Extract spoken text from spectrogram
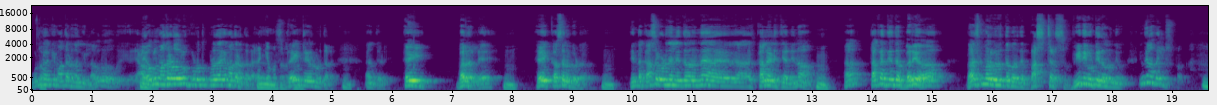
ಗುಂಡಾಕಿ ಮಾತಾಡ್ದಂಗಿಲ್ಲ. ಅವರು ಯಾವಾಗಲೂ ಮಾತಾಡೋದ್ರು ಕುಡ್ದು ಕುಡ್ದಾಗೆ ಮಾತಾಡ್ತಾರೆ. ಸ್ಟ್ರೈಟ್ ಹೇಳ್ಬಿಡ್ತಾರೆ. ಅಂತೇಳಿ ಹೇಯ್ ಬರಲ್ಲೇ ಹೇಯ್ ಕಾಸರಗೋಡು. ನಿನ್ನ ಕಾಸರಗೋಡಿನಲ್ಲಿ ಇದ್ದವರನ್ನೇ ಕಾಲ ಹಿಡಿತೀಯ ನೀನು? ಹಾ ತಾಕತ್ತಿದ್ದ ಬರೆಯೋ ರಾಜ್ಕುಮಾರ್ ವಿರುದ್ಧ ಬರೆದೆ ಬಸ್ಟರ್ಸ್ ಬೀದಿ ಗುಟ್ಟಿರೋರು ನೀವು. ಹಿಂಗೆಲ್ಲ ಬೈಲ್ ಹ್ಞೂ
